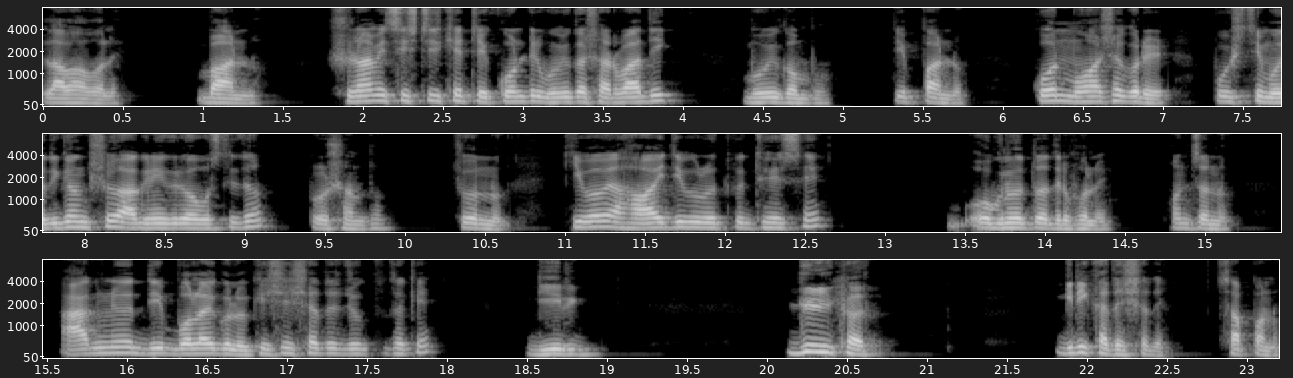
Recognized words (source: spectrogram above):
লাভা বলে। বান্ন। সুনামি সৃষ্টির ক্ষেত্রে কোনটির ভূমিকা সর্বাধিক? ভূমিকম্প। তিপ্পান্ন। কোন মহাসাগরের পশ্চিম অধিকাংশ আগ্নেয়গিরি অবস্থিত? প্রশান্ত। চুয়ান্ন কীভাবে হাওয়াই দ্বীপের উৎপত্তি হয়েছে? অগ্নুৎপাতের ফলে। পঞ্চান্ন। আগ্নেয় দ্বীপ বলয়গুলো কিসের সাথে যুক্ত থাকে? গির, গিরিখাত। গিরিখাতের সাথে। ছাপ্পান্ন।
